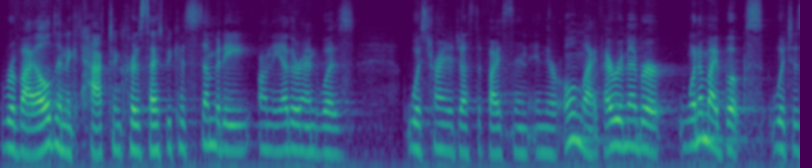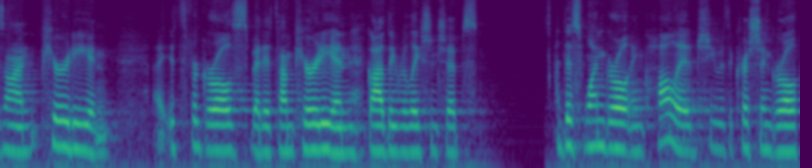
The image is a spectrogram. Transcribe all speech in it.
reviled and attacked and criticized because somebody on the other end was, was trying to justify sin in their own life. I remember one of my books, which is on purity, and uh, it's for girls, but it's on purity and godly relationships. This one girl in college, she was a Christian girl,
